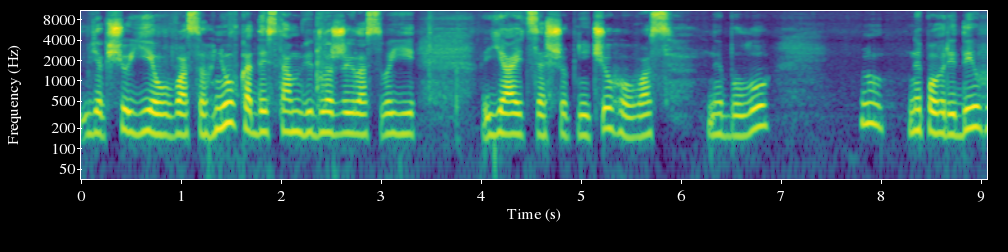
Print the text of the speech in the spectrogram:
якщо є у вас огньовка, десь там відложила свої яйця, щоб нічого у вас не було. Ну, не повредив,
